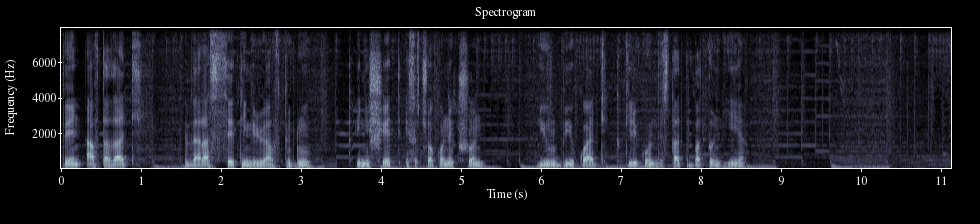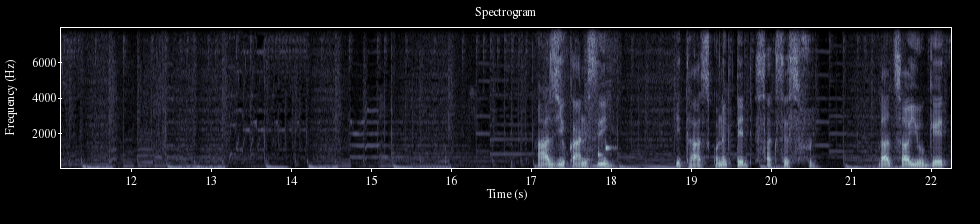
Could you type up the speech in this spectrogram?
Then after that, the last setting you have to do to initiate a secure connection, you will be required to click on the start button here. As you can see, it has connected successfully. That's how you get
